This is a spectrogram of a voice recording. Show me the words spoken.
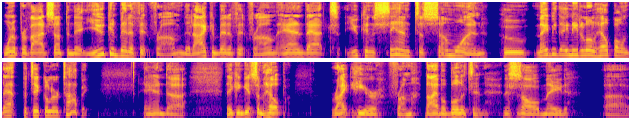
want to provide something that you can benefit from, that I can benefit from, and that you can send to someone who maybe they need a little help on that particular topic. And uh, they can get some help right here from Bible Bulletin. This is all made uh,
